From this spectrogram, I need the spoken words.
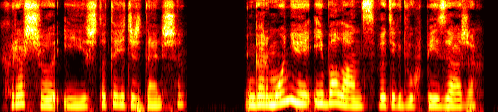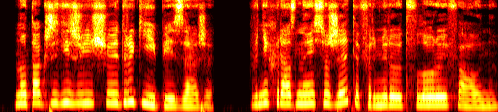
Хорошо, и что ты видишь дальше? Гармонию и баланс в этих двух пейзажах. Но также вижу еще и другие пейзажи. В них разные сюжеты формируют флору и фауну.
